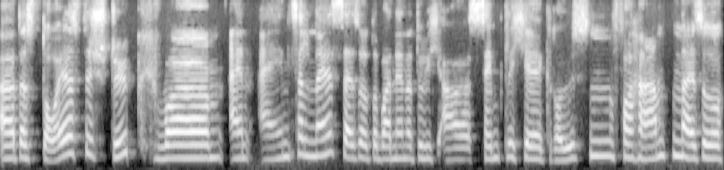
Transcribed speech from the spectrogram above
Äh, das teuerste Stück war ein einzelnes, also da waren ja natürlich auch sämtliche Größen vorhanden, also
